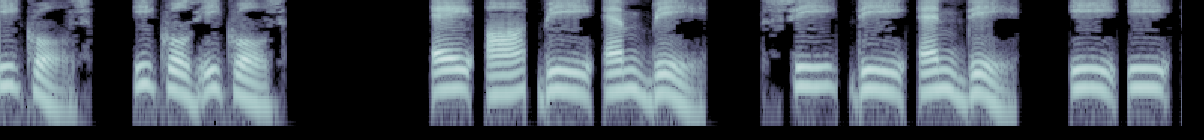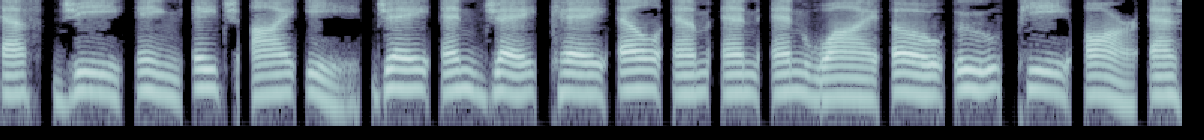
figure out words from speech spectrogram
equals equals equals a A B M B C D N D E E F G ing H I E J N J K L M N N Y O U P R S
